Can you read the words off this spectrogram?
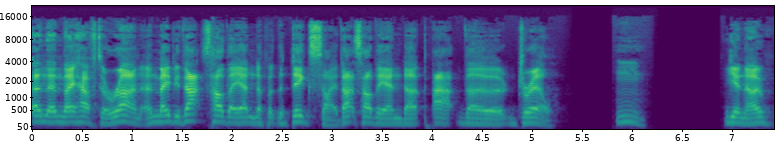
and then they have to run and maybe that's how they end up at the dig site that's how they end up at the drill Mm. you know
